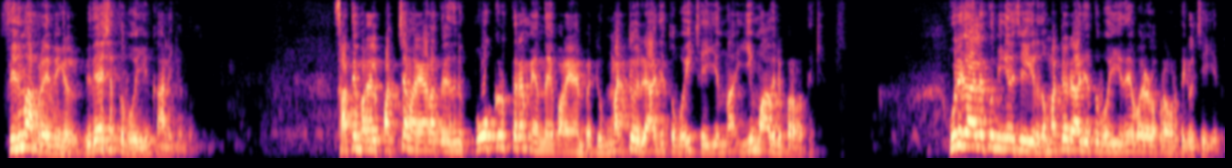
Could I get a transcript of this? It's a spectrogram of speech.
സിനിമാ പ്രേമികൾ വിദേശത്ത് പോയി കാണിക്കുന്നത്. സത്യം പറഞ്ഞാൽ പച്ച മലയാളത്തിൽ ഇതിന് പോക്കൃത്തരം എന്നേ പറയാൻ പറ്റൂ. മറ്റൊരു രാജ്യത്ത് പോയി ചെയ്യുന്ന ഈ മാതിരി പ്രവർത്തിക്ക്. ഒരു കാലത്തും ഇങ്ങനെ ചെയ്യരുത്. മറ്റൊരു രാജ്യത്ത് പോയി ഇതേപോലെയുള്ള പ്രവർത്തികൾ ചെയ്യരുത്.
